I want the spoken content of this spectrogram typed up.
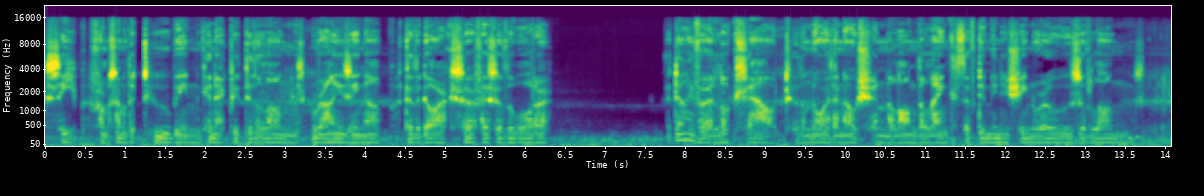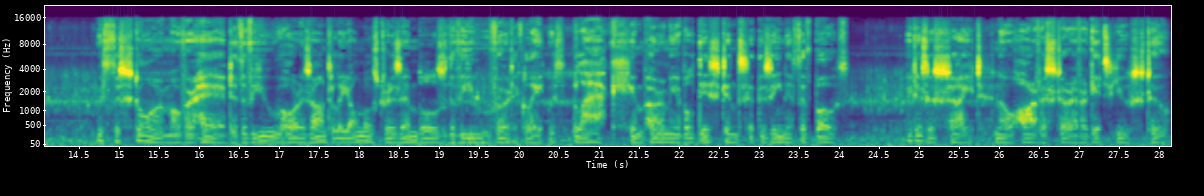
seep from some of the tubing connected to the lungs, rising up to the dark surface of the water. The diver looks out to the northern ocean along the length of diminishing rows of lungs. With the storm overhead, the view horizontally almost resembles the view vertically, with black, impermeable distance at the zenith of both. It is a sight no harvester ever gets used to.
